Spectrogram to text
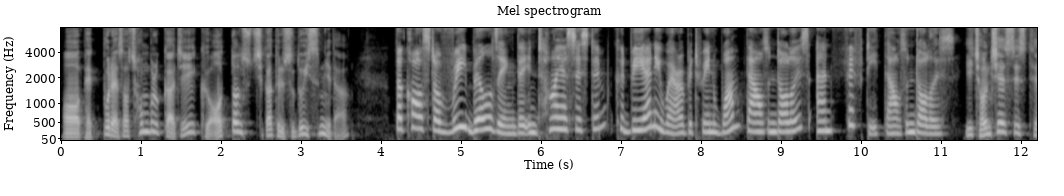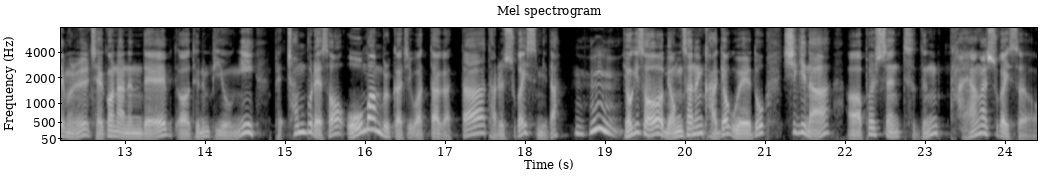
어, 100불에서 1000불까지 그 어떤 수치가 들 수도 있습니다. The cost of rebuilding the entire system could be anywhere between $1,000 and $50,000. 이 전체 시스템을 재건하는데 어, 드는 비용이 1000불에서 5만 불까지 왔다 갔다 다를 수가 있습니다. 여기서 명사는 가격 외에도 시기나 어, 퍼센트 등 다양할 수가 있어요.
